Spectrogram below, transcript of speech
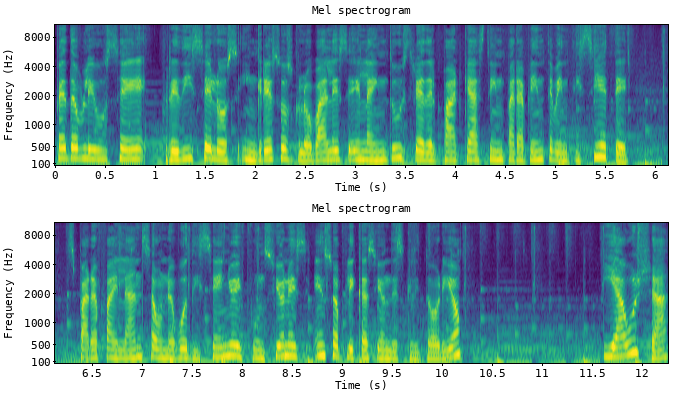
PwC predice los ingresos globales en la industria del podcasting para 2027. Spotify lanza un nuevo diseño y funciones en su aplicación de escritorio. Y Ausha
